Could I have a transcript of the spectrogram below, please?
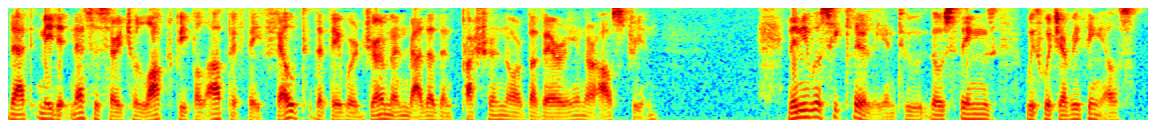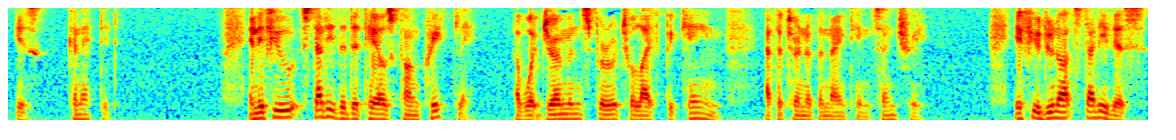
that made it necessary to lock people up if they felt that they were German rather than Prussian or Bavarian or Austrian, then you will see clearly into those things with which everything else is connected. And if you study the details concretely of what German spiritual life became at the turn of the 19th century. If you do not study this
